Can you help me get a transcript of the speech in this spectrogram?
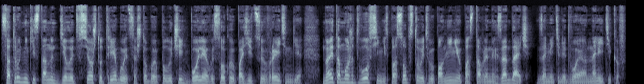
Сотрудники станут делать все, что требуется, чтобы получить более высокую позицию в рейтинге, но это может вовсе не способствовать выполнению поставленных задач, заметили двое аналитиков.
